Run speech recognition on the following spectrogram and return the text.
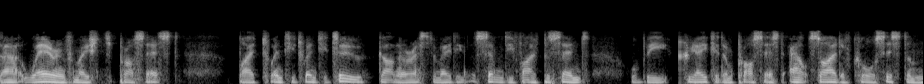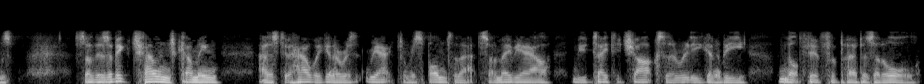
uh, where information is processed, by 2022, Gartner are estimating that 75% will be created and processed outside of core systems. So there's a big challenge coming as to how we're going to re react and respond to that. So maybe our mutated sharks are really going to be not fit for purpose at all.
